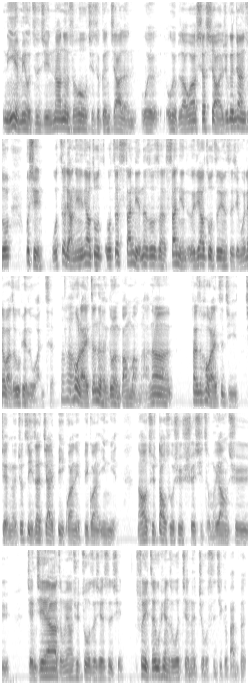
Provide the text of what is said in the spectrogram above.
你也没有资金，那那个时候其实跟家人，我也我也不知道，我要笑笑，也就跟家人说，不行，我这两年一定要做，我这三年那时候是三年，我一定要做这件事情，我一定要把这部片子完成。后来真的很多人帮忙啦，那但是后来自己剪了，就自己在家里闭关也闭关了一年，然后去到处去学习怎么样去剪接啊，怎么样去做这些事情。所以这部片子我剪了九十几个版本，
